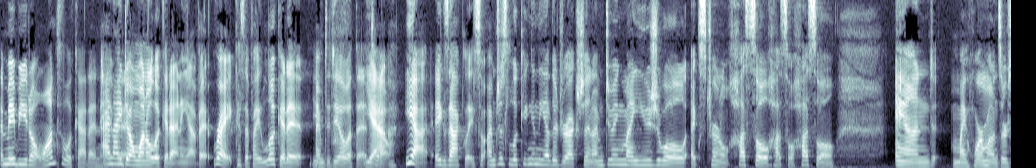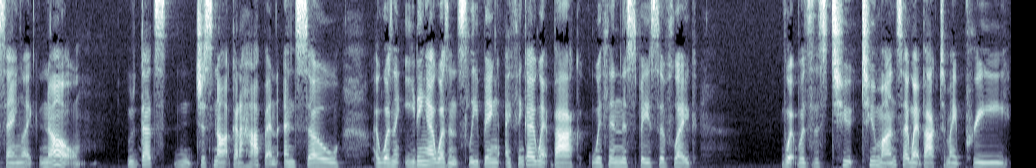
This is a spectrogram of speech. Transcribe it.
And maybe you don't want to look at any and I don't want to look at any of it, right? Because if I look at it, You have I'm to deal with it, Yeah, too. yeah, exactly. So I'm just looking in the other direction. I'm doing my usual external hustle, hustle, hustle, and my hormones are saying like, no, that's just not going to happen. And so I wasn't eating, I wasn't sleeping. I think I went back within the space of like, what was this two two months? I went back to my pre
